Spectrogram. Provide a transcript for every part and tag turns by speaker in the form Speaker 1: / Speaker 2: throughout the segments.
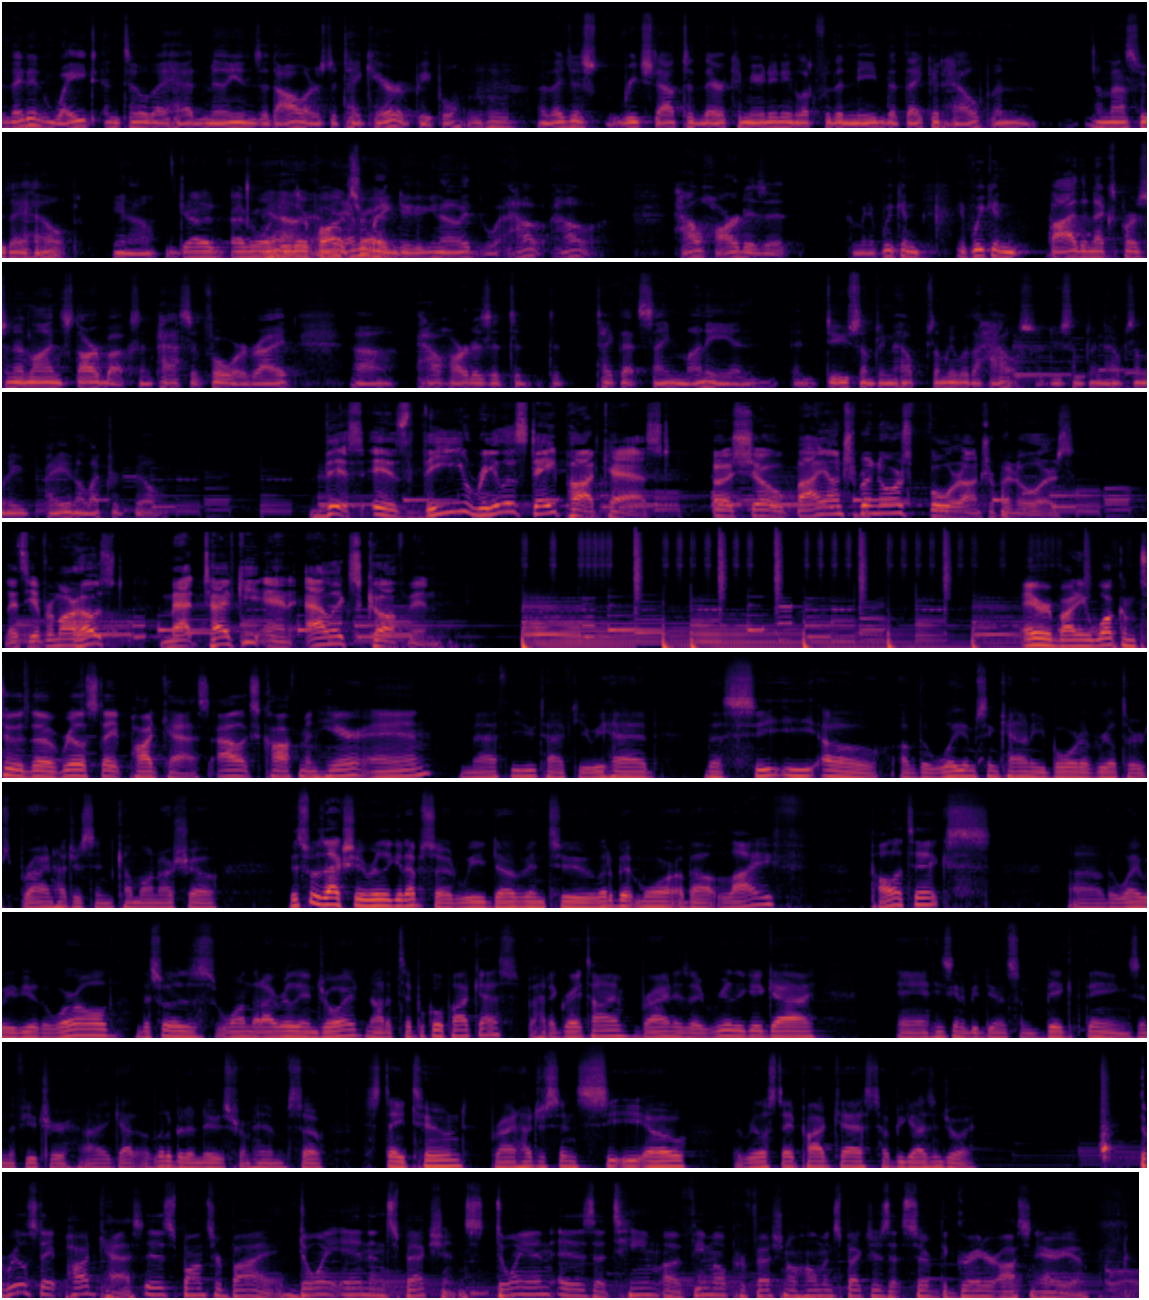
Speaker 1: they didn't wait until they had millions of dollars to take care of people.
Speaker 2: Mm-hmm.
Speaker 1: Uh, they just reached out to their community and looked for the need that they could help, and and that's who they helped. You know,
Speaker 2: Got to everyone do
Speaker 1: Yeah, I
Speaker 2: their
Speaker 1: mean,
Speaker 2: parts,
Speaker 1: everybody
Speaker 2: right?
Speaker 1: do. You know, it, how how how hard is it? I mean, if we can if we can buy the next person in line Starbucks and pass it forward, right? Uh, how hard is it to to take that same money and and do something to help somebody with a house or do something to help somebody pay an electric bill?
Speaker 3: This is the Real Estate Podcast, a show by entrepreneurs for entrepreneurs. Let's hear from our host, Matt Teifke and Alex Kaufman.
Speaker 4: Hey everybody, welcome to the Real Estate Podcast. Alex Kaufman here, and
Speaker 2: Matthew Teifke. We had the CEO of the Williamson County Board of Realtors, Bryan Hutchinson, come on our show. This was actually a really good episode. We dove into a little bit more about life, politics, uh, the way we view the world. This was one that I really enjoyed. Not a typical podcast, but had a great time. Bryan is a really good guy, and he's going to be doing some big things in the future. I got a little bit of news from him, so stay tuned. Bryan Hutchinson, CEO, the Real Estate Podcast. Hope you guys enjoy.
Speaker 4: The Real Estate Podcast is sponsored by Doyenne Inspections. Doyenne is a team of female professional home inspectors that serve the greater Austin area.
